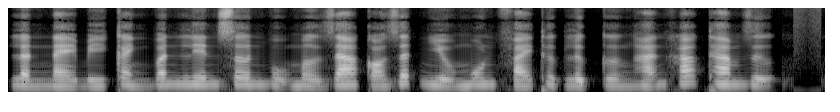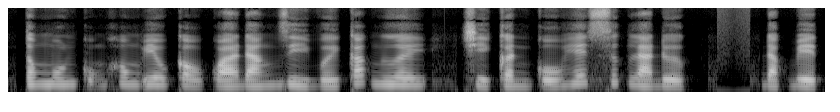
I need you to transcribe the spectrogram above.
lần này bí cảnh Vân Liên Sơn vụ mở ra có rất nhiều môn phái thực lực cường hãn khác tham dự. Tông môn cũng không yêu cầu quá đáng gì với các ngươi, chỉ cần cố hết sức là được. Đặc biệt,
